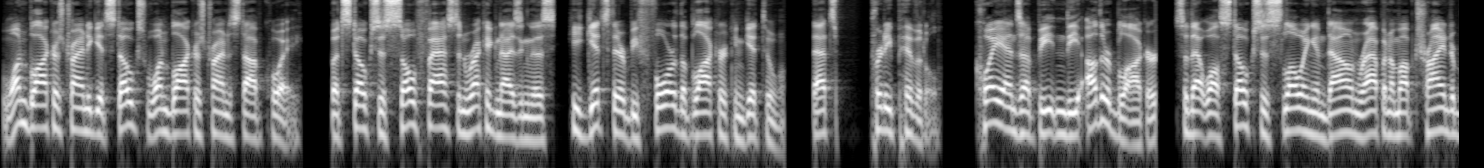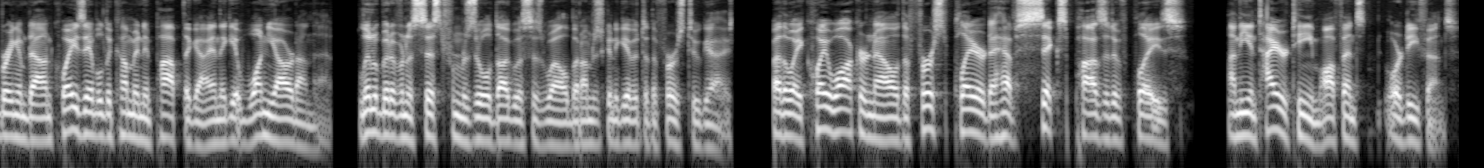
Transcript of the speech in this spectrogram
One blocker's trying to get Stokes, one blocker's trying to stop Quay. But Stokes is so fast in recognizing this, he gets there before the blocker can get to him. That's pretty pivotal. Quay ends up beating the other blocker so that while Stokes is slowing him down, wrapping him up, trying to bring him down, Quay's able to come in and pop the guy, and they get one yard on that. A little bit of an assist from Rasul Douglas as well, but I'm just going to give it to the first two guys. By the way, Quay Walker now, the first player to have six positive plays on the entire team, offense or defense.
